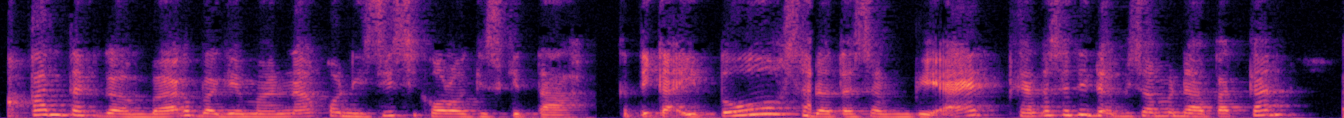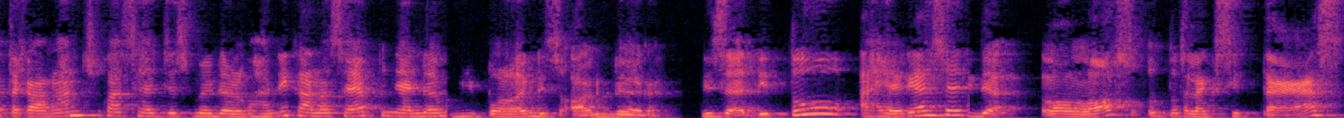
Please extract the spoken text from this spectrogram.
akan tergambar bagaimana kondisi psikologis kita. Ketika itu, saya tes MPI, ternyata saya tidak bisa mendapatkan keterangan suka sehat jasmani dalam rohani karena saya penyandang bipolar disorder. Di saat itu, akhirnya saya tidak lolos untuk seleksi tes.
